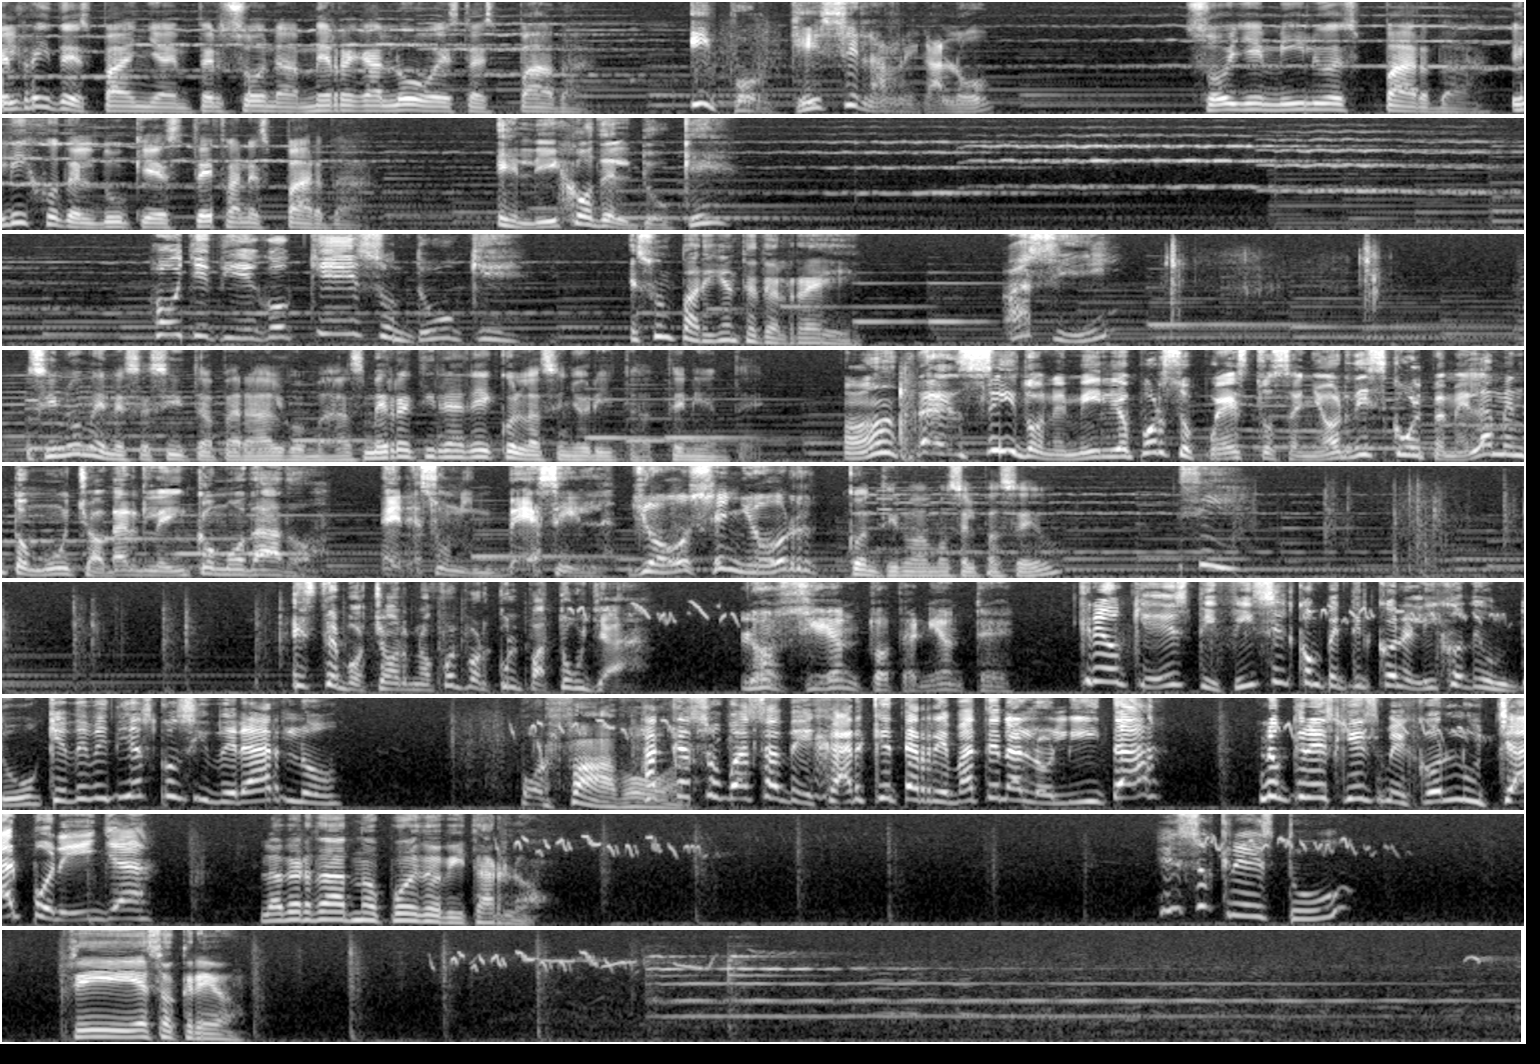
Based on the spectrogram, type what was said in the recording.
El rey de España en persona me regaló esta espada. ¿Y por qué se la regaló? Soy Emilio Esparda, el hijo del duque Estefan Esparda. ¿El hijo del duque? Oye, Diego, ¿qué es un duque? Es un pariente del rey. ¿Ah, sí? Si no me necesita para algo más, me retiraré con la señorita, teniente. ¿Ah? Eh, sí, don Emilio, por supuesto, señor. Discúlpeme, lamento mucho haberle incomodado. Eres un imbécil. ¿Yo, señor? ¿Continuamos el paseo? Sí. Este bochorno fue por culpa tuya. Lo siento, teniente. Creo que es difícil competir con el hijo de un duque. Deberías considerarlo. Por favor. ¿Acaso vas a dejar que te arrebaten a Lolita? ¿No crees que es mejor luchar por ella? La verdad no puedo evitarlo. ¿Eso crees tú? Sí, eso creo.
